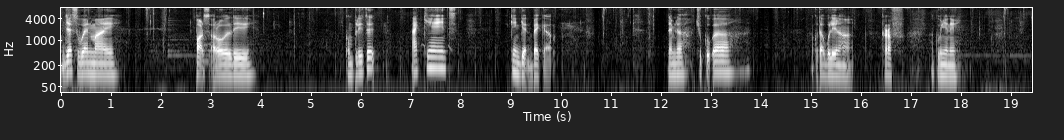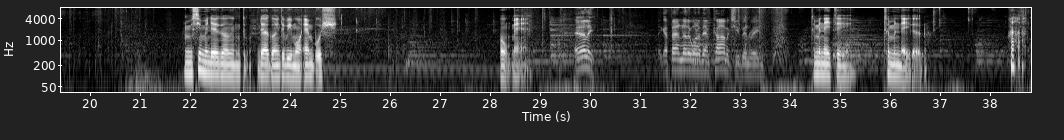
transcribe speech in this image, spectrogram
Just when my parts are already completed, I can't can get back up. Time dah cukup lah. Aku tak boleh nak craft aku punya ni. I'm assuming they're going to they are going to be more ambush. Oh man. Ellie, think I found another one of them comics you've been reading. Terminator. Terminator.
